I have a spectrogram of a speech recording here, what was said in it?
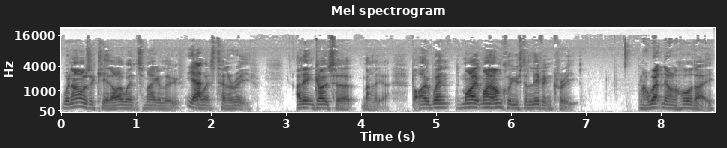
when I was a kid, I went to Magaluf. Yeah. I went to Tenerife. I didn't go to Malia, but I went. My my uncle used to live in Crete, and I went there on a holiday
